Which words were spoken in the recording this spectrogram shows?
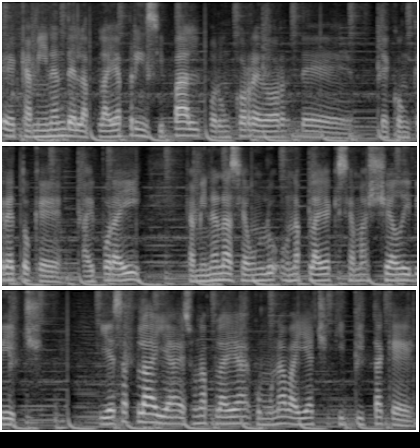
eh, caminan de la playa principal por un corredor de, concreto que hay por ahí, caminan hacia una playa que se llama Shelly Beach. Y esa playa es una playa como una bahía chiquitita que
